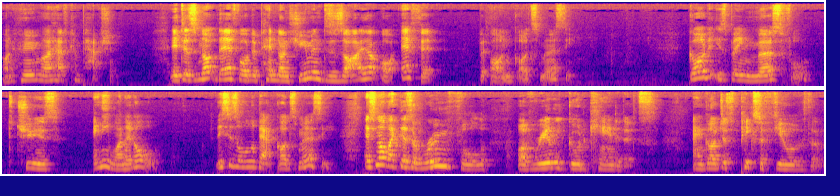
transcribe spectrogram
on whom I have compassion. It does not therefore depend on human desire or effort, but on God's mercy. God is being merciful to choose anyone at all. This is all about God's mercy. It's not like there's a room full of really good candidates and God just picks a few of them.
